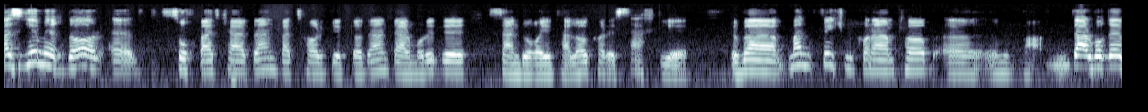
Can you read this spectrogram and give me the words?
پس یه مقدار صحبت کردن و تارگت دادن در مورد صندوق های طلا کار سختیه. و من فکر می‌کنم تا در واقع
